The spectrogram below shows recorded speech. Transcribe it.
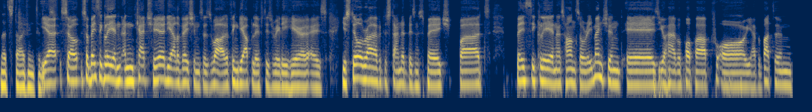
let's dive into this. Yeah, so so basically, and, and catch here the elevations as well. I think the uplift is really here is you still arrive at the standard business page, but basically, and as Hans already mentioned, is you have a pop-up or you have a button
